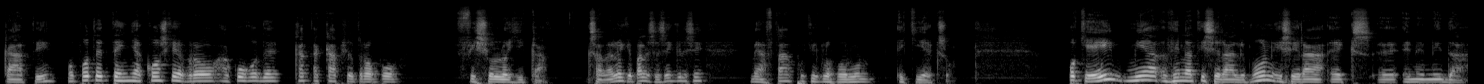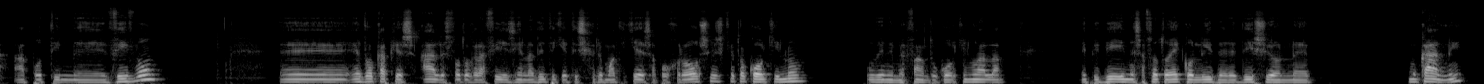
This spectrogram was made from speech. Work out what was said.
κάτι, οπότε τα 900 ευρώ ακούγονται κατά κάποιο τρόπο φυσιολογικά. Ξαναλέω και πάλι σε σύγκριση με αυτά που κυκλοφορούν εκεί έξω. OK, okay, μια δυνατή σειρά λοιπόν, η σειρά X90 από την ε, Vivo. Ε, εδώ κάποιες άλλες φωτογραφίες για να δείτε και τις χρηματικές αποχρώσεις και το κόκκινο που δεν είμαι φαν του κόκκινου, αλλά επειδή είναι σε αυτό το Eco Leader Edition ε, μου κάνει.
